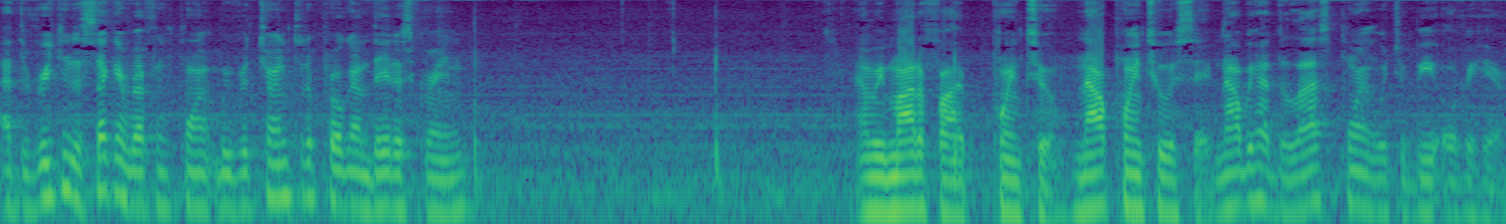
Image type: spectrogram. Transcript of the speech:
After reaching the second reference point we return to the program data screen and we modify point two. Now point two is saved. Now we have the last point which would be over here.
